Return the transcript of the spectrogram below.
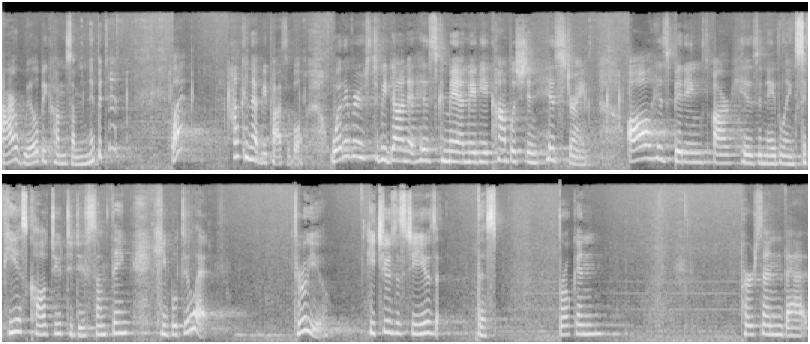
Our will becomes omnipotent? What? How can that be possible? Whatever is to be done at his command may be accomplished in his strength. All his biddings are his enablings. If he has called you to do something, he will do it through you. He chooses to use this broken person that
